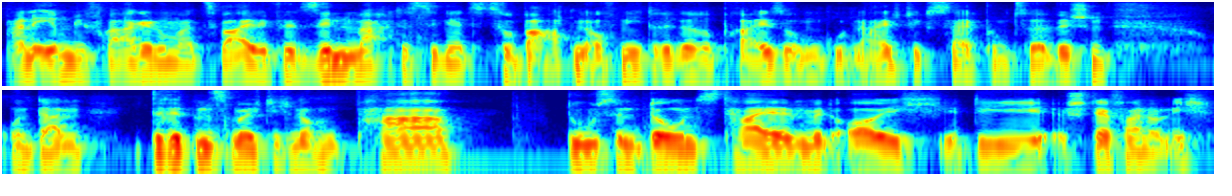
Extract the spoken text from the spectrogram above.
Dann eben die Frage Nummer zwei, wie viel Sinn macht es denn jetzt zu warten auf niedrigere Preise, um einen guten Einstiegszeitpunkt zu erwischen? Und dann drittens möchte ich noch ein paar Do's und Don'ts teilen mit euch, die Stefan und ich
